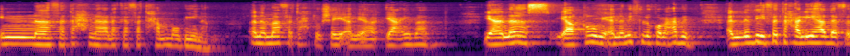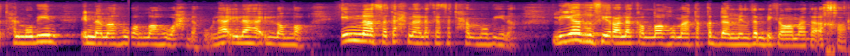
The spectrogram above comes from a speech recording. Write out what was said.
إنا فتحنا لك فتحا مبينا. أنا ما فتحت شيئا يا عباد. يا ناس يا قوم أنا مثلكم عبد الذي فتح لي هذا الفتح المبين إنما هو الله وحده لا إله إلا الله. إنا فتحنا لك فتحا مبينا ليغفر لك الله ما تقدم من ذنبك وما تأخر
